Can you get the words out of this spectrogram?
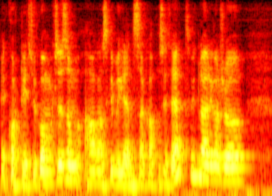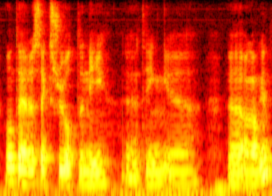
en korttidshukommelse som har ganske begrensa kapasitet. Vi klarer kanskje å håndtere seks, sju, åtte, ni ting av gangen.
